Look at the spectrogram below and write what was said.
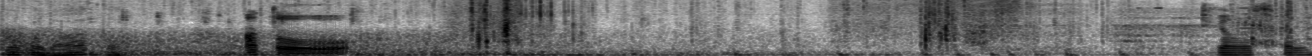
どこだ？あと。あと。違うしかな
